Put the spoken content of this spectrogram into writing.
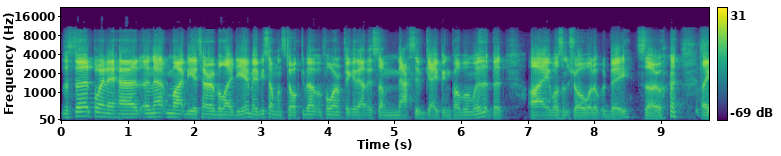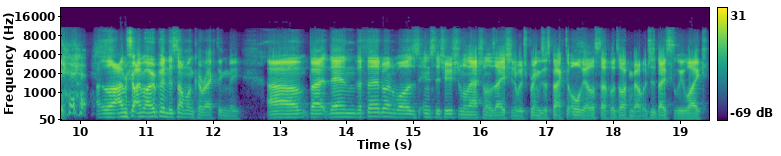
the third point I had, and that might be a terrible idea. Maybe someone's talked about it before and figured out there's some massive gaping problem with it, but I wasn't sure what it would be. So, like, I'm sure I'm open to someone correcting me. Um, but then the third one was institutional nationalization, which brings us back to all the other stuff we're talking about, which is basically like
